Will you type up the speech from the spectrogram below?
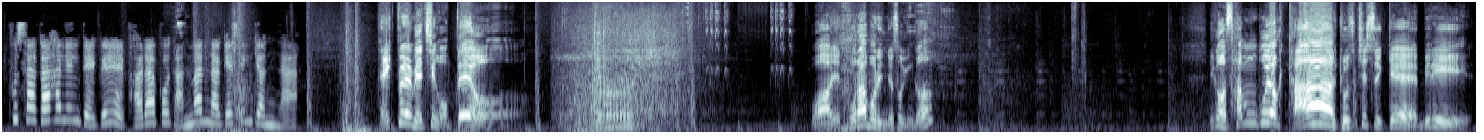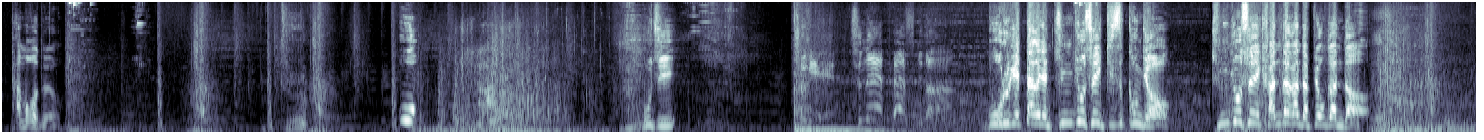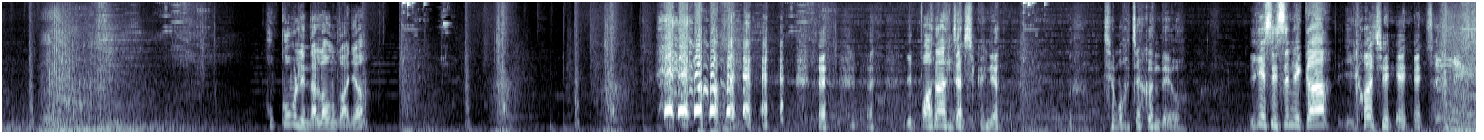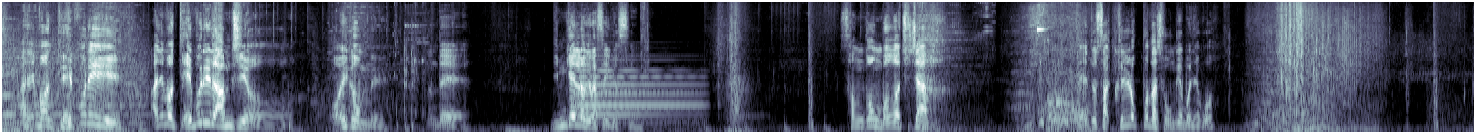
푸사가 하는 덱을 바라봇 안 만나게 생겼나. 덱별 매칭 없대요. 와, 얘 돌아버린 녀석인가? 이거 3구역 다 교수 칠 수 있게 미리 다 먹어둬요. 오! 뭐지? 모르겠다. 그냥 준교수의 기습 공격. 준교수의 간다 간다 뿅 간다. 헛고블린 날라오는 거 아니야? 이 뻔한 자식 그냥 쟤뭐 어쩔 건데요? 이길 수 있습니까? 이거지. 아니 뭔 대불이 아니 뭐 대불이를 암지요? 어이가 없네 근데 님갤럭이라서 이겼음 성공 먹어주자 메두사 클록보다 좋은 게 뭐냐고?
